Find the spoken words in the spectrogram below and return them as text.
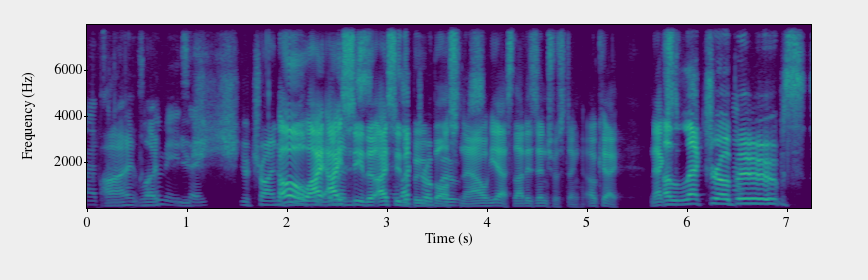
That I sounds like you. amazing. Sh- you're trying to. Oh, I, I see the I see the electro boob boss now. Yes, that is interesting. Okay, next. Electro boobs.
